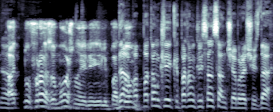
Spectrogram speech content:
А, одну фразу можно или, или потом? Да, потом, потом к Александру Александровичу обращусь, да.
